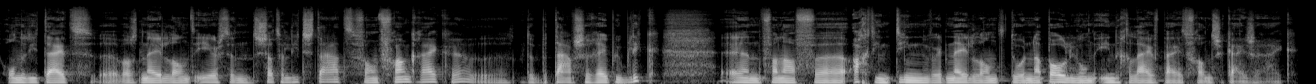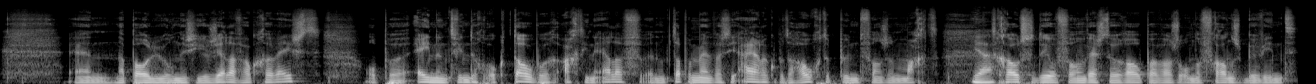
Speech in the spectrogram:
onder die tijd uh, was Nederland eerst een satellietstaat van Frankrijk, hè, de Bataafse Republiek. En vanaf 1810 werd Nederland door Napoleon ingelijfd bij het Franse keizerrijk. En Napoleon is hier zelf ook geweest op 21 eh, oktober 1811. En op dat moment was hij eigenlijk op het hoogtepunt van zijn macht. Ja. Het grootste deel van West-Europa was onder Frans bewind.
